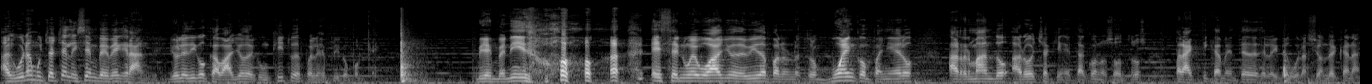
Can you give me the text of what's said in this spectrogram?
Algunas muchachas le dicen bebé grande. Yo le digo caballo del conquito y después les explico por qué. Bienvenido a ese nuevo año de vida para nuestro buen compañero Armando Arocha, quien está con nosotros prácticamente desde la inauguración del canal.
